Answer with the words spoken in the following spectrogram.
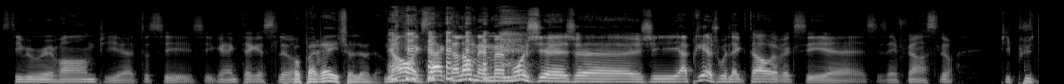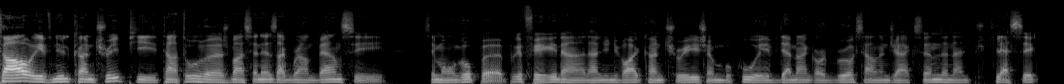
Stevie Ray Vaughan, puis euh, tous ces, ces grands guitaristes-là. Pas pareil, ça, là. Non, exact. Non, non, mais même moi, j'ai appris à jouer de la guitare avec ces, euh, ces influences-là. Puis plus tard est venu le country, puis tantôt, euh, je mentionnais Zach Brown Band, c'est, c'est mon groupe euh, préféré dans, dans l'univers country. J'aime beaucoup, évidemment, Garth Brooks, Alan Jackson, là, dans le plus classique.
